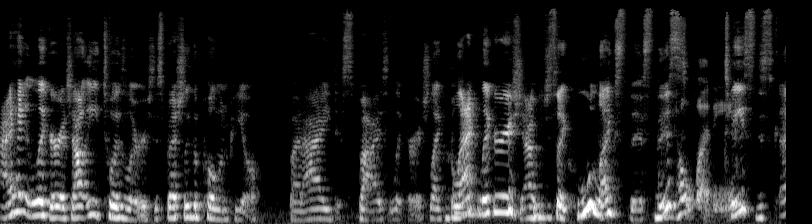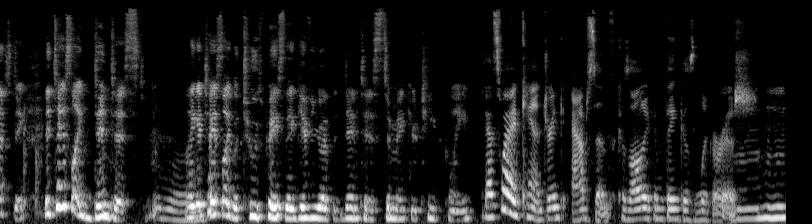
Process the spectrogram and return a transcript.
I hate licorice. I'll eat Twizzlers, especially the pull and peel. But I despise licorice. Like black licorice, I'm just like, who likes this? This Nobody. tastes disgusting. It tastes like dentist. Mm. Like it tastes like the toothpaste they give you at the dentist to make your teeth clean. That's why I can't drink absinthe because all I can think is licorice. hmm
